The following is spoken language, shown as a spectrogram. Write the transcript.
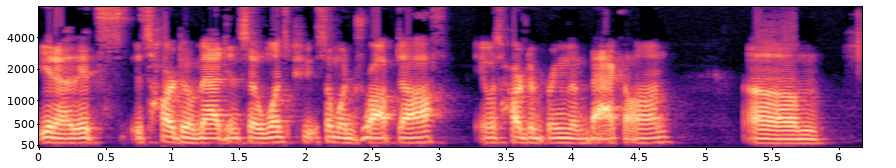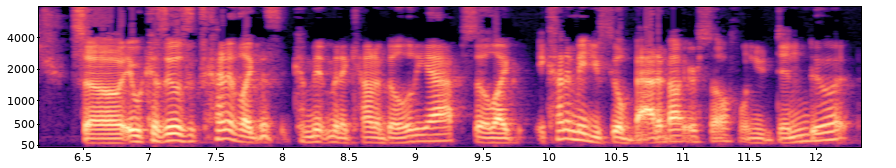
you know, it's it's hard to imagine. So once someone dropped off, it was hard to bring them back on. Um, so it because it was kind of like this commitment accountability app. So like it kind of made you feel bad about yourself when you didn't do it.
